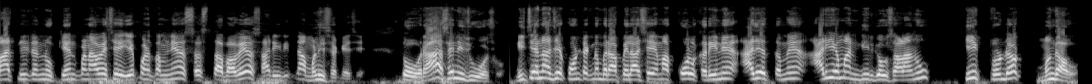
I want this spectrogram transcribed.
પાંચ લીટરનું કેન પણ આવે છે, એ પણ તમને સસ્તા ભાવે સારી રીતના મળી શકે છે. તો રાસ એની જુઓ છો. નીચેના જે કોન્ટેક્ટ નંબર આપેલા છે, એમાં કોલ કરીને આજે તમે આર્યમાન ગીર ગૌશાળાનું કીક પ્રોડક્ટ મંગાવો.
